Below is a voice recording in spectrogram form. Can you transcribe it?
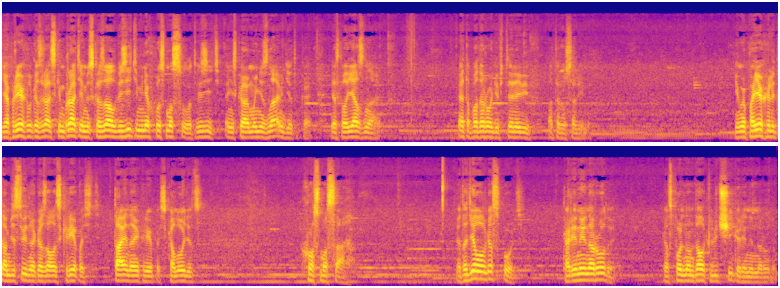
Я приехал к израильским братьям и сказал, везите меня в Хосмосу, отвезите. Они сказали, мы не знаем, где такая. Я сказал, я знаю. Это по дороге в Тель-Авив от Иерусалима. И мы поехали, там действительно оказалась крепость, тайная крепость, колодец, Хосмоса. Это делал Господь. Коренные народы. Господь нам дал ключи коренным народам.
